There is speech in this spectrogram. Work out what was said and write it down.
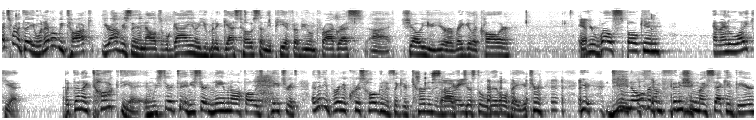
I just want to tell you, whenever we talk, you're obviously a knowledgeable guy. You know, you've been a guest host on the PFW in Progress uh, show. You, you're a regular caller. You're well spoken, and I like you. But then I talk to you, and we start to, and you start naming off all these Patriots, and then you bring up Chris Hogan. It's like you're turning the Sorry. knife just a little bit. You turn. You, do you know that I'm finishing my second beer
